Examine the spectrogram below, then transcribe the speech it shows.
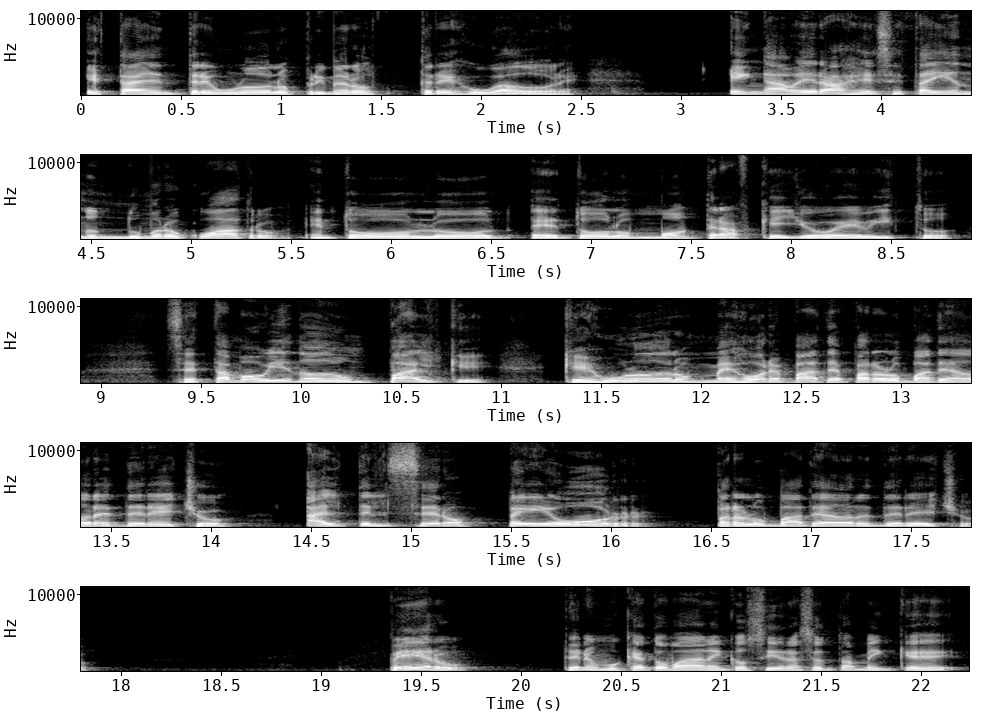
está entre uno de los primeros tres jugadores. En averaje se está yendo número 4 en todos los, en todos los mock drafts que yo he visto. Se está moviendo de un parque que es uno de los mejores bate para los bateadores derechos al tercero peor para los bateadores derechos. Pero tenemos que tomar en consideración también que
